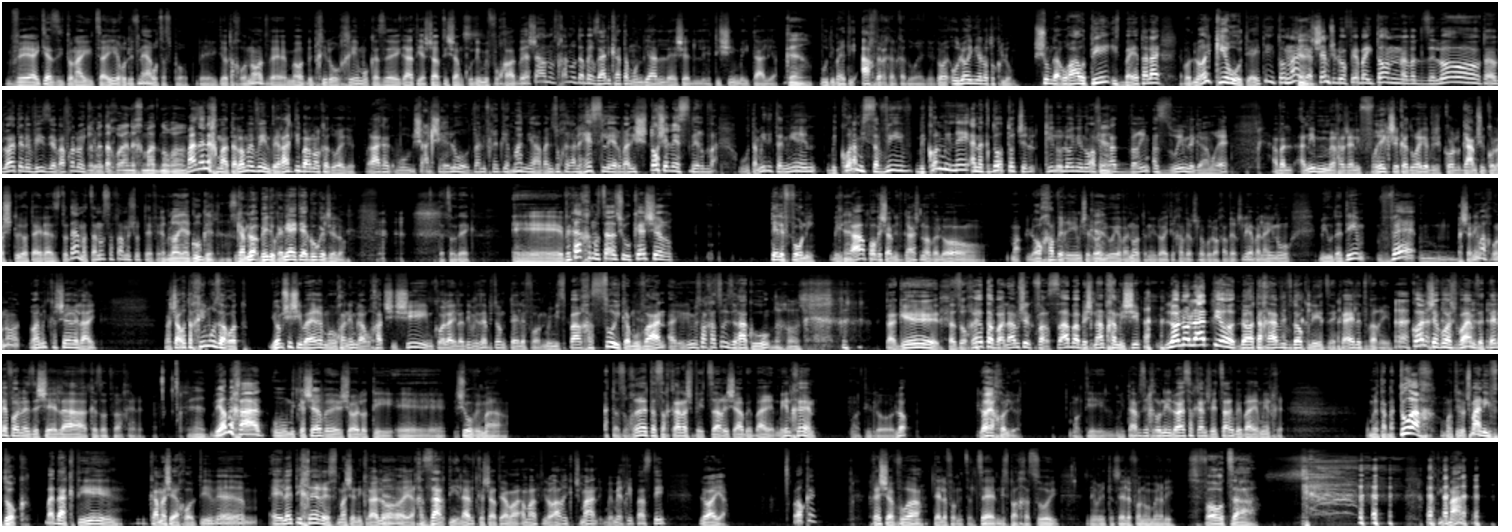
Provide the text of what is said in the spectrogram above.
והייתי אז עיתונאי צעיר, עוד לפני ערוץ הספורט, בידיעות אחרונות, ומאוד בדחילו ורחימו כזה, הגעתי, ישבתי שם כולי מפוחד, וישבנו, התחלנו לדבר, זה היה לקראת המונדיאל אה, של 90 באיטליה. כן, והוא דיבר איתי אך ורק על כדורגל. הוא לא עניין אותו כלום. שום דבר. הוא ראה אותי, התביית עליי, אבל לא הכירו אותי, הייתי עיתונאי, כן. השם שלי הופיע בעיתון, אבל זה לא, לא היה טלוויזיה, ואף אחד לא הכיר אותי. ובטח הוא היה נחמד נורא. מה זה נחמד? אתה לא מבין, ורק דיברנו על כדורגל. רק, והוא שאל שאלות, ועל נבחרת גרמניה, ואני זוכר על הסלר, ועל אשתו של הסלר. דבר- הוא תמיד התעניין בכל המסביב, בכל מיני אנקדוטות של כאילו לא עניינו אף כן. אחד, דברים הזויים לגמרי. אבל אני, מאחר שאני פריק של כדורגל וגם של כל השטויות האלה, אז אתה יודע, מצאנו שפה משותפת. גם לא היה גוגל. אז... גם לא, בדיוק, אני הייתי הגוגל שלו. אתה צודק. אה, וכך נוצר איזשהו קשר טלפוני, בעיקר, פה ושם נפגשנו, אבל לא, מה, לא חברים, שלא כן. יהיו אי הבנות, אני לא הייתי חבר שלו והוא לא חבר שלי, אבל היינו מיודדים, ובשנים האחרונות הוא היה מתקשר אליי, בשעות הכי מוזרות, יום שישי בערב מוכנים לארוחת שישי עם כל הילדים וזה, פתאום טלפון, ממספר חסוי כמובן, מספר חסוי זה רק הוא, נכון. תגיד, אתה זוכר את הבלם של כפר סבא בשנת 50? לא נולדתי עוד. לא, אתה חייב לבדוק לי את זה, כאלה דברים. כל שבוע, שבועיים זה טלפון לאיזו שאלה כזאת ואחרת. כן. ויום אחד הוא מתקשר ושואל אותי, אה, שוב, עם ה... אתה זוכר את השחקן השוויצרי שהיה בביירן מינכן? אמרתי לו, לא. לא יכול להיות. אמרתי, למיטב זיכרוני, לא היה שחקן שוויצרי בביירן מינכן. הוא אומר, אתה בטוח? אמרתי לו, תשמע, אני אבדוק. בדקתי כמה שיכולתי, והעליתי חרס, מה שנקרא, לא היה, חזרתי אליו, התקשרתי, אמר, אמרתי לו, אריק, תשמע, באמת חיפשתי, לא היה. אוקיי. אחרי שבוע, טלפון מצלצל, מספר חסוי, אני מרים את הטלפון, הוא אומר לי, ספורצה. אמרתי, מה?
